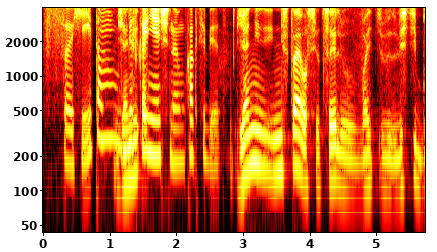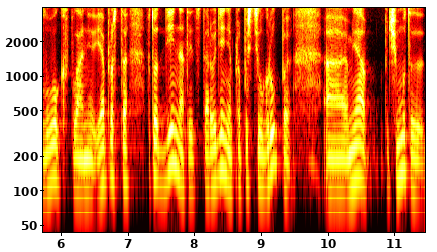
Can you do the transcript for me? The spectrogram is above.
с хейтом я бесконечным. Не... Как тебе это? Я не, не ставил себе целью войти, вести блог в плане... Я просто в тот день, на 32-й день, я пропустил группы. А, у меня почему-то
